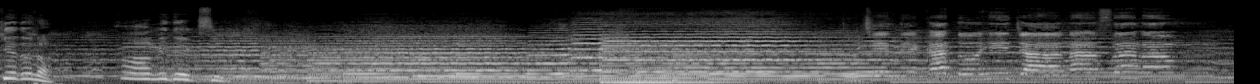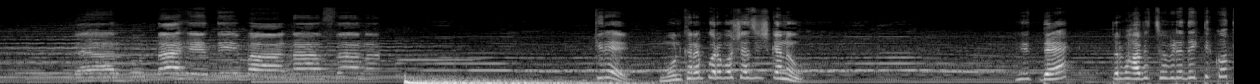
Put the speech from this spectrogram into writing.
কেঁদো না আমি দেখছি तुझे देखा तो ही जाना सनम प्यार होता है दीवाना सनम কিরে মন খারাপ করে বসে আছিস কেন এ, দেখ তোর ভাবির ছবিটা দেখতে কত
